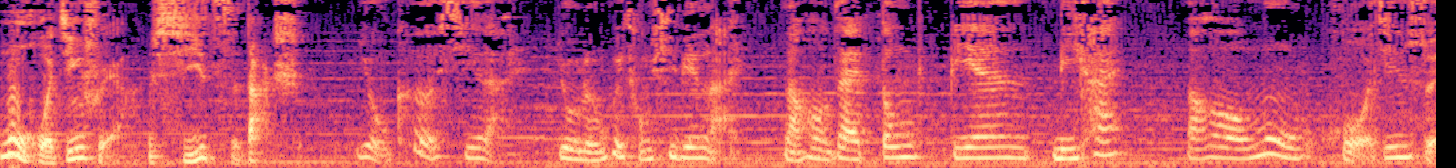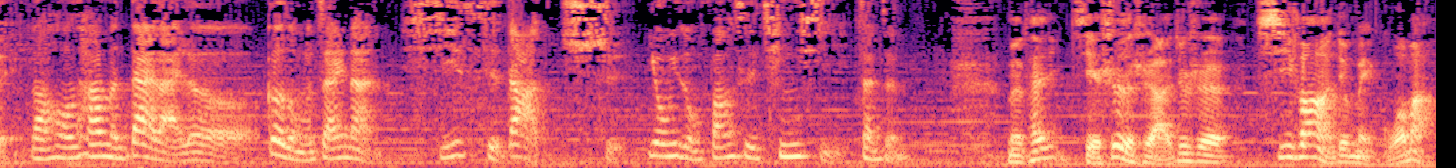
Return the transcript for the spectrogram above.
木火金水啊，袭此大池。有客西来，有人会从西边来，然后在东边离开。然后木火金水，然后他们带来了各种的灾难，洗此大耻，用一种方式清洗战争。没有，他解释的是啊，就是西方啊，就美国嘛，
